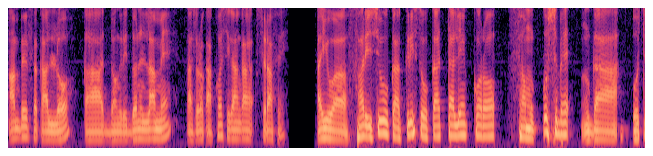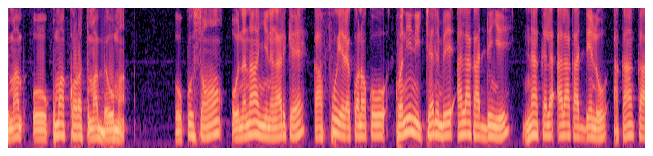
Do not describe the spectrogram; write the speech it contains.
an be fɛ ka lɔ ka dɔngeri dɔɔni lamɛn k'a sɔrɔ ka kɔsegi an ka sira fɛ ayiwa farisiw ka kristo ka talen kɔrɔ faamu kosɛbɛ nka o tuma o kuma kɔrɔ tuma bɛɛ o ma o kosɔn o nana ɲiningari kɛ k'a fɔ yɛrɛ kɔnɔ ko kɔni ni cɛɛ nin be ala ka den ye n'a kɛla ala ka den lo a kan ka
